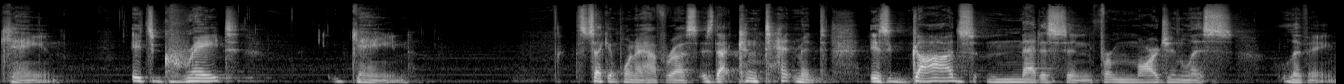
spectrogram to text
gain. It's great gain. Second point I have for us is that contentment is God's medicine for marginless living.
